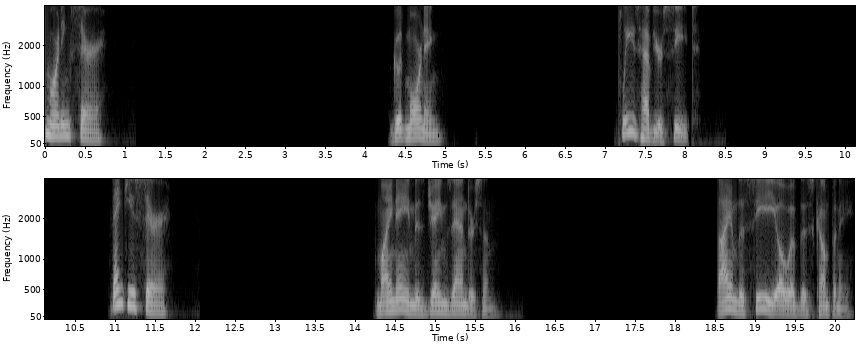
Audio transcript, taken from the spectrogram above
morning, sir. Good morning. Please have your seat. Thank you, sir. My name is James Anderson. I am the CEO of this company.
